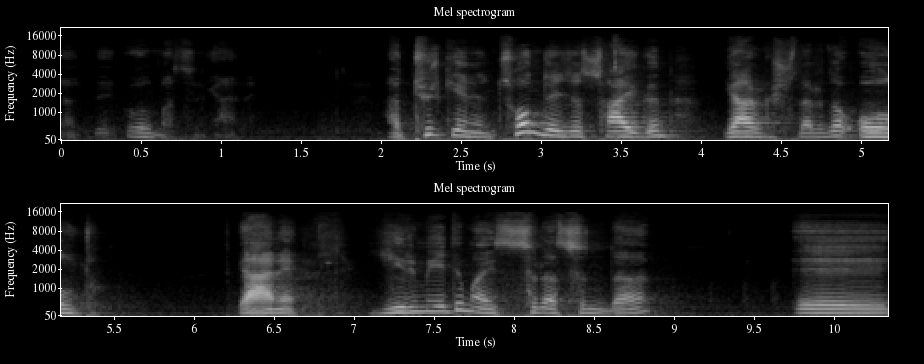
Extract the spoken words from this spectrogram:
Yani olmasın yani. Ha, Türkiye'nin son derece saygın yargıçları da oldu. Yani 27 Mayıs sırasında e,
